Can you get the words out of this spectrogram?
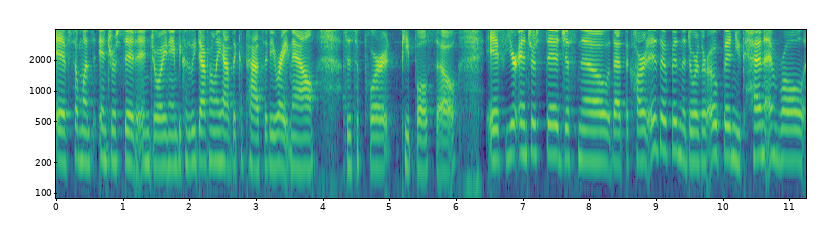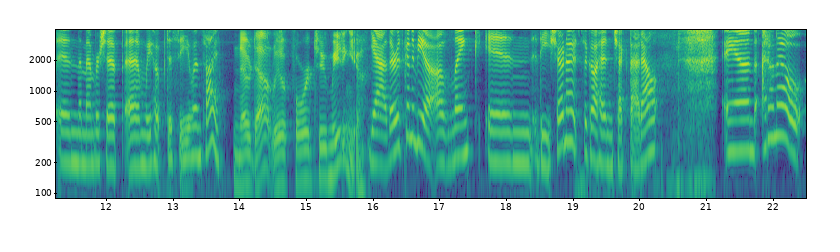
if someone's interested in joining because we definitely have the capacity right now to support people. So if you're interested, just know that the card is open, the doors are open. You can enroll in the membership, and we hope to see you inside. No doubt. We look forward to meeting you. Yeah, there is going to be a, a link in the show notes, so go ahead and check that out. And I don't know,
